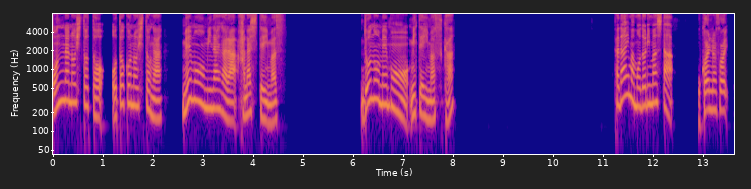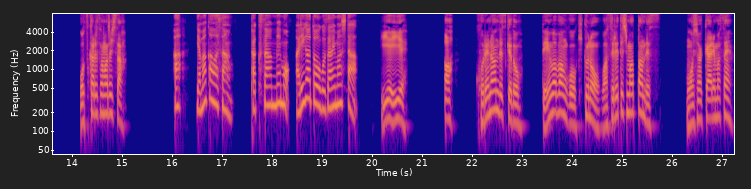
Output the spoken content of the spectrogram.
女の人と男の人がメモを見ながら話しています。どのメモを見ていますか？ただいま戻りました。お帰りなさい。お疲れ様でした。あ、山川さん。たくさんメモありがとうございました。いえいえ。あ、これなんですけど、電話番号を聞くのを忘れてしまったんです。申し訳ありません。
